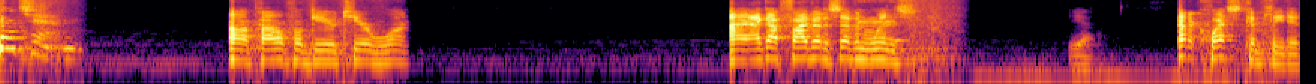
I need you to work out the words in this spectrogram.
You chatting? Oh, powerful gear tier one. I, I got five out of seven wins. Yeah. Got a quest completed.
